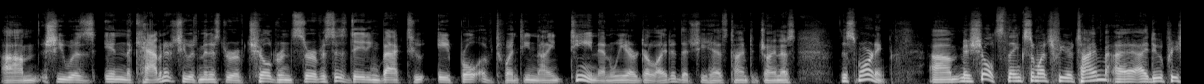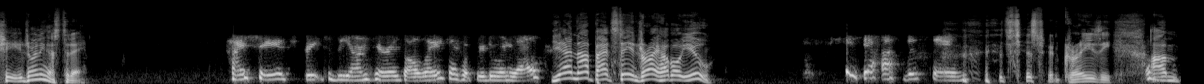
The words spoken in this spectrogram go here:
um, she was in the cabinet. She was Minister of Children's Services dating back to April of 2019. And we are delighted that she has time to join us this morning. Um, Ms. Schulz, thanks so much for your time. I, I do appreciate you joining us today. Hi, Shay. It's great to be on here as always. I hope you're doing well. Yeah, not bad. Staying dry. How about you? yeah, the same. it's just been crazy. Um,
